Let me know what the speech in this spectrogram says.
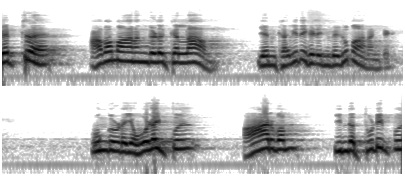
பெற்ற அவமானங்களுக்கெல்லாம் என் கவிதைகளின் வெகுமானங்கள். உங்களுடைய உழைப்பு ஆர்வம் இந்த துடிப்பு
